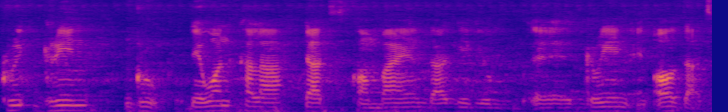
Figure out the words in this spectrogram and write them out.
green group. They want color that combine that give you uh, green and all that.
